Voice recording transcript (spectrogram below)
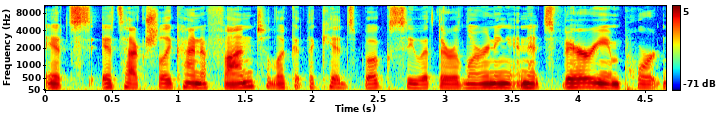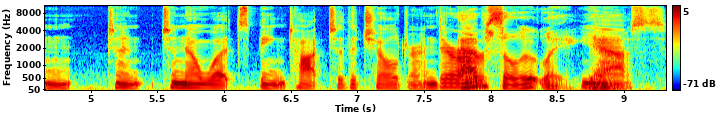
it's it's actually kind of fun to look at the kids' books, see what they're learning, and it's very important to to know what's being taught to the children. There are Absolutely. Yeah. yes,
